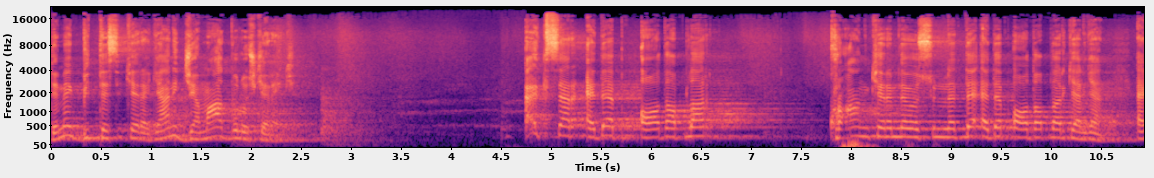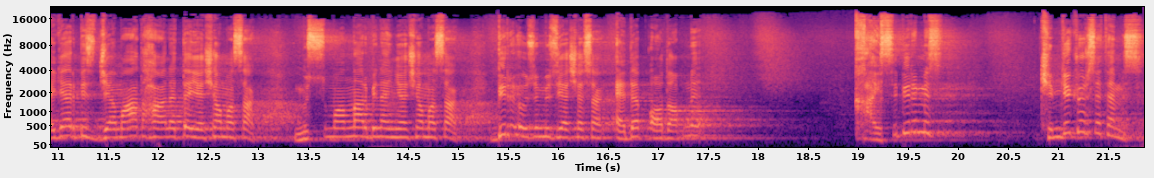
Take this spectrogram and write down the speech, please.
Demek bittesi gerek. Yani cemaat buluş gerek. Ekser edep, adaplar Kur'an-ı Kerim'de ve sünnette edep adaplar gelgen. Eğer biz cemaat halette yaşamasak, Müslümanlar bilen yaşamasak, bir özümüz yaşasak edep adabını kaysı birimiz kimge görsetemiz?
